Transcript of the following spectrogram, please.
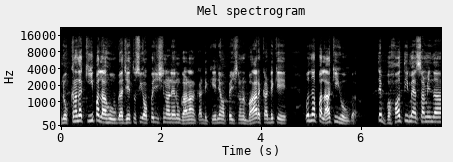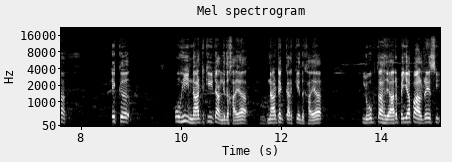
ਲੋਕਾਂ ਦਾ ਕੀ ਭਲਾ ਹੋਊਗਾ ਜੇ ਤੁਸੀਂ ਆਪੋਜੀਸ਼ਨ ਵਾਲਿਆਂ ਨੂੰ ਗਾਲਾਂ ਕੱਢ ਕੇ ਜਾਂ ਆਪੋਜੀਸ਼ਨ ਨੂੰ ਬਾਹਰ ਕੱਢ ਕੇ ਉਹਦਾ ਭਲਾ ਕੀ ਹੋਊਗਾ? ਤੇ ਬਹੁਤ ਹੀ ਮੈਂ ਸਮਝਦਾ, ਇੱਕ ਉਹੀ ਨਾਟਕੀ ਢੰਗ ਦਿਖਾਇਆ, ਨਾਟਕ ਕਰਕੇ ਦਿਖਾਇਆ। ਲੋਕ ਤਾਂ 1000 ਰੁਪਈਆ ਭਾਲ ਰਹੇ ਸੀ।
